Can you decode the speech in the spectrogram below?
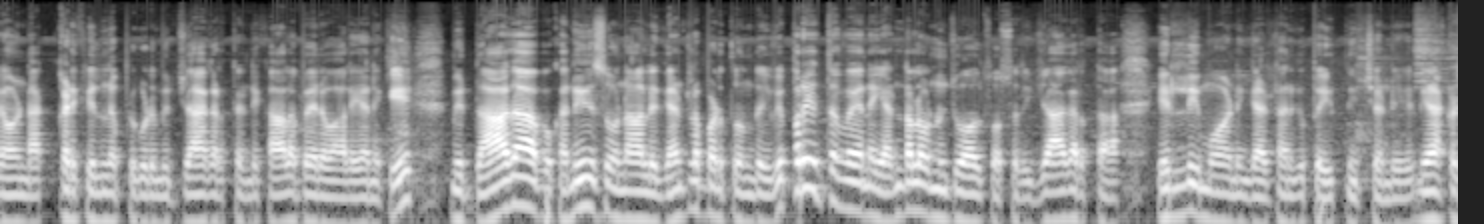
ఏమంటే అక్కడికి వెళ్ళినప్పుడు కూడా మీరు జాగ్రత్త అండి కాలభైరవాలయానికి. మీరు దాదాపు కనీసం నాలుగు గంటలు పడుతుంది. విపరీతమైన ఎండలో నుంచోవాల్సి వస్తుంది. జాగ్రత్త ఎర్లీ మార్నింగ్ వెళ్ళడానికి ప్రయత్నించండి. నేను అక్కడ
